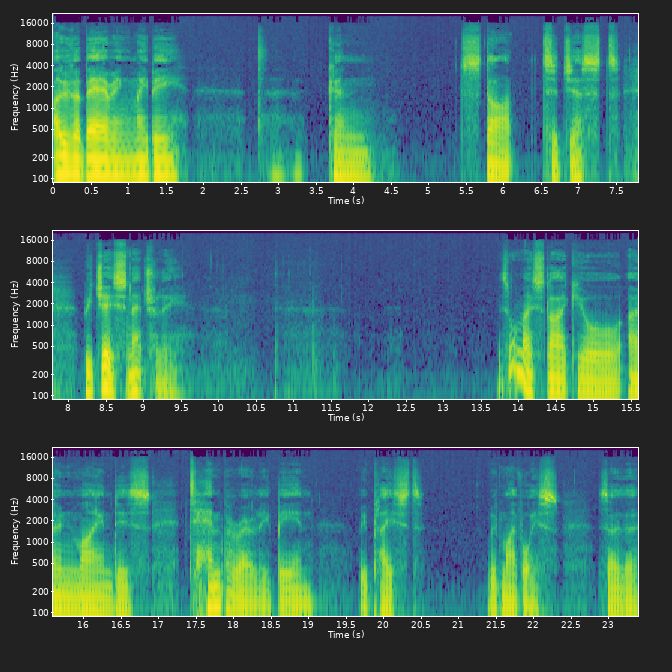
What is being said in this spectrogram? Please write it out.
overbearing, maybe can start to just reduce naturally. It's almost like your own mind is temporarily being replaced with my voice. So the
